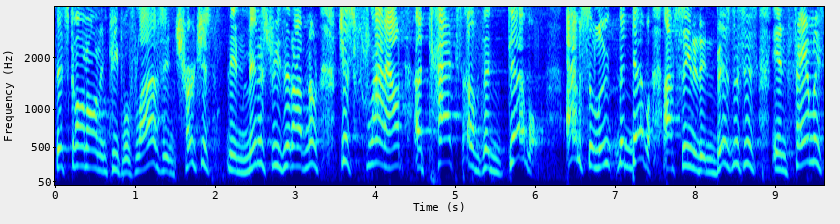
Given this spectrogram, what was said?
that's gone on in people's lives, in churches, in ministries that I've known. Just flat out attacks of the devil. Absolute the devil. I've seen it in businesses, in families,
